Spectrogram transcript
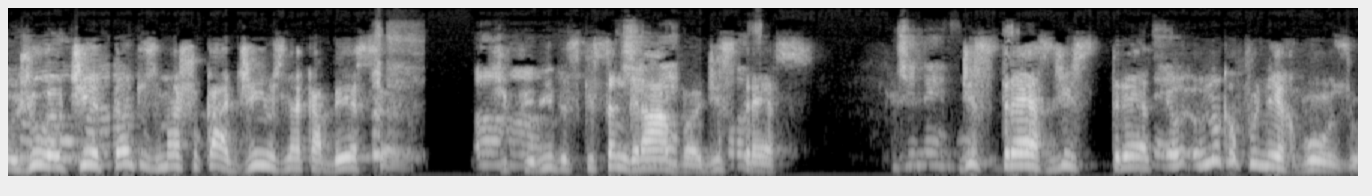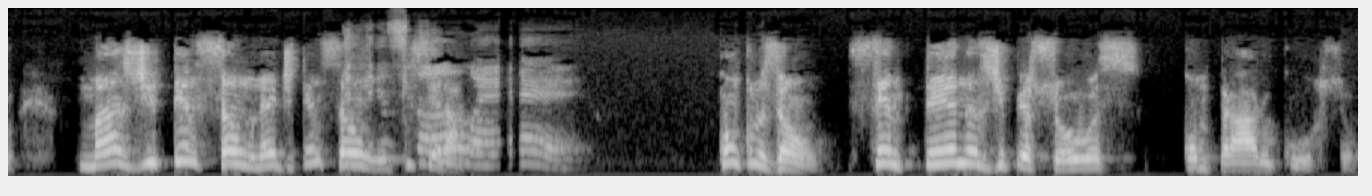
Ô, Ju, eu tinha tantos machucadinhos na cabeça uhum. de feridas que sangrava de estresse. De estresse, de estresse. Eu, eu, nunca fui nervoso, mas de tensão, né? De tensão. De tensão o que será? É. Conclusão: centenas de pessoas compraram o curso.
